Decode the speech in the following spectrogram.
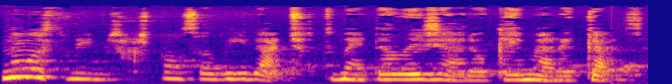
Não assumimos responsabilidades por te aleijar ou queimar a casa.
